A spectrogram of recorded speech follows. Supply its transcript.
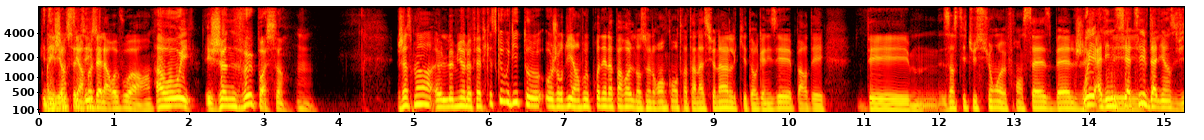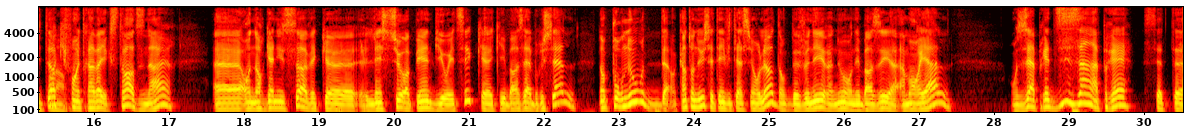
Et Il des gens se un disent, modèle à revoir. hein. ah oui, oui, et je ne veux pas ça. Jasmin euh, Lemieux Lefebvre, qu'est-ce que vous dites aujourd'hui hein? Vous prenez la parole dans une rencontre internationale qui est organisée par des, des hum, institutions euh, françaises, belges. Oui, à et- l'initiative d'Alliance Vita, Voilà. qui font un travail extraordinaire. Euh, on organise ça avec euh, l'Institut européen de bioéthique, euh, qui est basé à Bruxelles. Donc, pour nous, quand on a eu cette invitation-là, donc de venir, nous, on est basé à, Montréal, on se disait, après dix ans après cette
